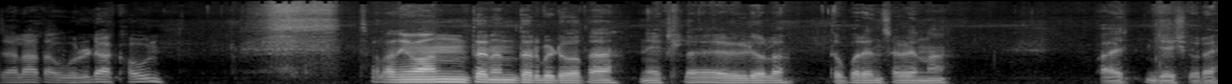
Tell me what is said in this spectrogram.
झाला आता उरडा खाऊन. चला निवांत नंतर भेटू आता नेक्स्ट व्हिडिओला तोपर्यंत सगळ्यांना बाय जय शिवराय.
